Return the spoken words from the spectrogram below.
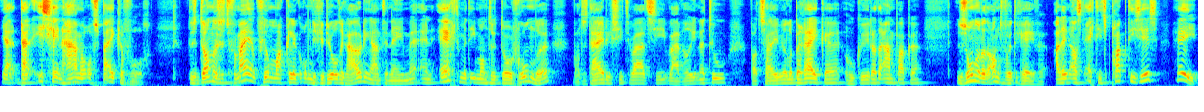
Ja, daar is geen hamer of spijker voor. Dus dan is het voor mij ook veel makkelijker om die geduldige houding aan te nemen en echt met iemand te doorgronden. Wat is de huidige situatie? Waar wil je naartoe? Wat zou je willen bereiken? Hoe kun je dat aanpakken? Zonder dat antwoord te geven. Alleen als het echt iets praktisch is. hey,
